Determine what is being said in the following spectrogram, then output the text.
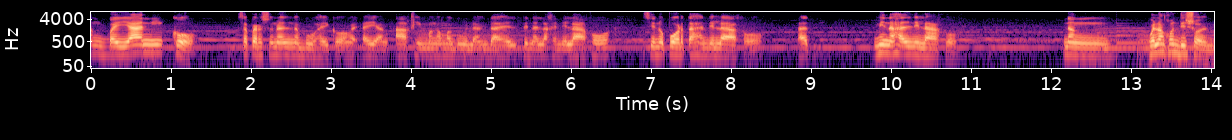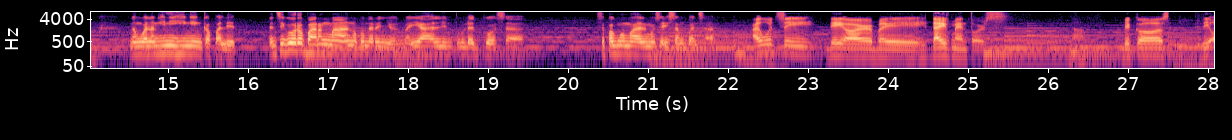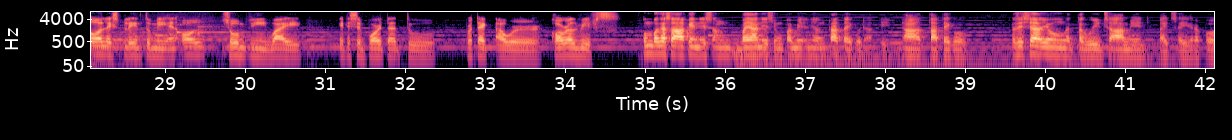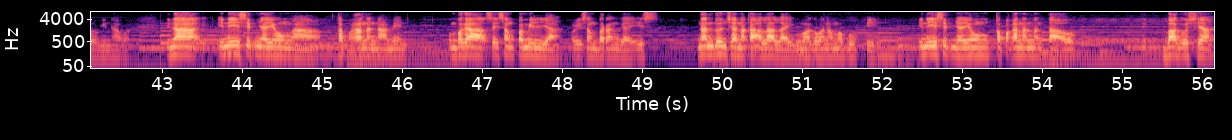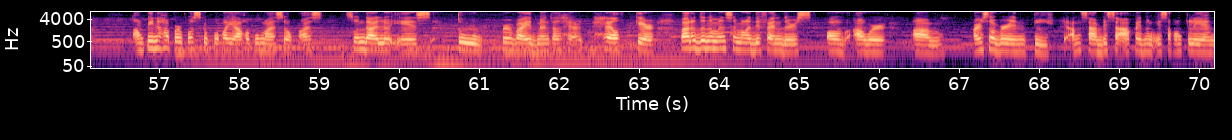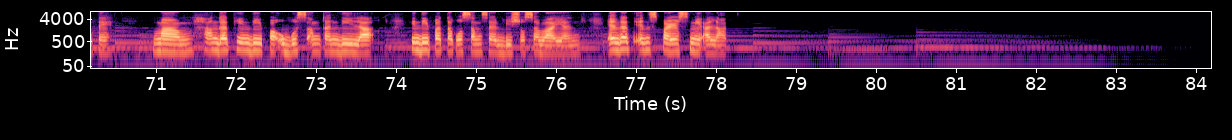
ang bayani ko sa personal na buhay ko ay ang aking mga magulang dahil pinalaki nila ako, sinuportahan nila ako, at minahal nila ako ng walang kondisyon, ng walang hinihinging kapalit. And siguro parang maano ko na rin yun, maihahalin tulad ko sa sa pagmamahal mo sa isang bansa. I would say they are my dive mentors. Uh, because they all explain to me and all show me why it is important to protect our coral reefs. Kumbaga sa akin is ang bayani is yung pamilya yung tatay ko dati. Ah, tatay ko. Kasi siya yung nagtaguyod sa amin kahit sa hirap o ginawa. Ina, iniisip niya yung ah, kapakanan namin. Kumbaga sa isang pamilya o isang barangay is nandun siya nakaalalay, gumagawa ng mabuti. Iniisip niya yung kapakanan ng tao bago siya. Ang pinaka-purpose ko po kaya ako pumasok as sundalo is to provide mental health, care para doon naman sa mga defenders of our um, our sovereignty. Ang sabi sa akin ng isa kong kliyente, Ma'am, hanggat hindi pa ubos ang kandila, hindi pa tapos ang serbisyo sa bayan. And that inspires me a lot.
